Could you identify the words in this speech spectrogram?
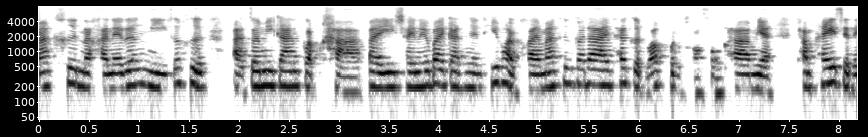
มากขึ้นนะคะ ในเรื่องนี้ก็คืออาจจะมีการกลับขาไปใช้นโยบายการเงินที่ผ่อนคลายมากขึ้นก็ได้ ถ้าเกิดว่าผลของสงครามเนี่ยทำให้เศรษฐ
